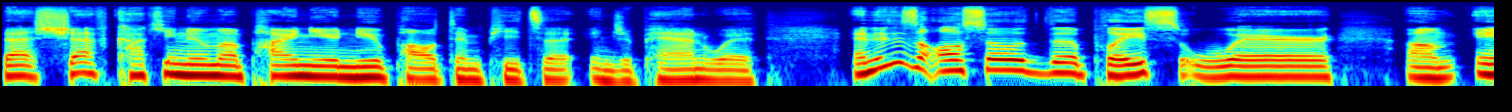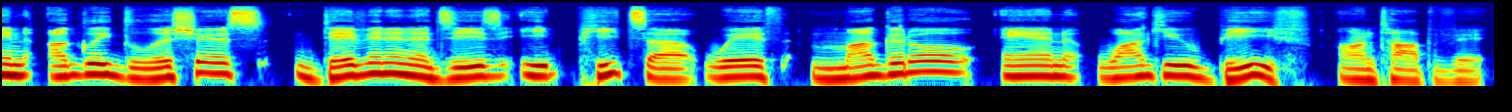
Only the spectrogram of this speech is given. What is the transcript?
that Chef Kakinuma pioneered Neapolitan pizza in Japan with. And this is also the place where, um, in Ugly Delicious, David and Aziz eat pizza with maguro and wagyu beef on top of it.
